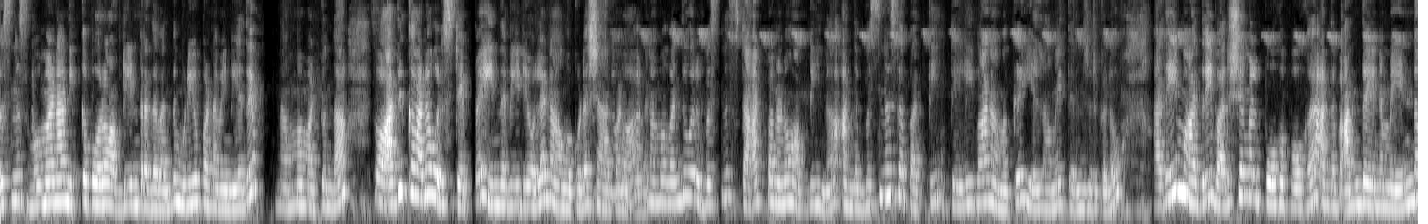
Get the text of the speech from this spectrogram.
பிஸ்னஸ் உமனாக நிற்க போகிறோம் அப்படின்றத வந்து முடிவு பண்ண வேண்டியது நம்ம மட்டும்தான். ஸோ அதுக்கான ஒரு ஸ்டெப்பை இந்த வீடியோவில் நான் உங்க கூட ஷேர் பண்ணுவேன் நம்ம வந்து ஒரு பிஸ்னஸ் ஸ்டார்ட் பண்ணணும் அப்படின்னா அந்த பிஸ்னஸை பற்றி தெளிவாக நமக்கு எல்லாமே தெரிஞ்சிருக்கணும். அதே மாதிரி வருஷங்கள் போக போக அந்த அந்த நம்ம எந்த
